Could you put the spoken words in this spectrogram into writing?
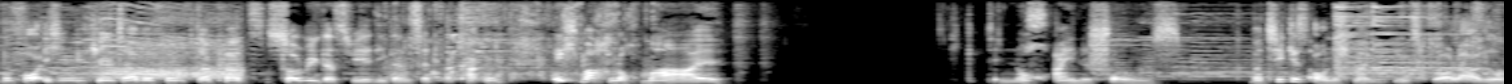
bevor ich ihn gekillt habe. Fünfter Platz. Sorry, dass wir die ganze Zeit verkacken. Ich mach noch mal. Ich gebe dir noch eine Chance. Aber Tick ist auch nicht mein Lieblingsbrawler. Also,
